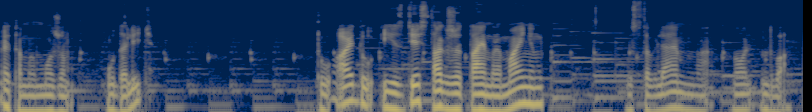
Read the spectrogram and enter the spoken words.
Это мы можем удалить. To idle и здесь также time remaining выставляем на 0.2.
